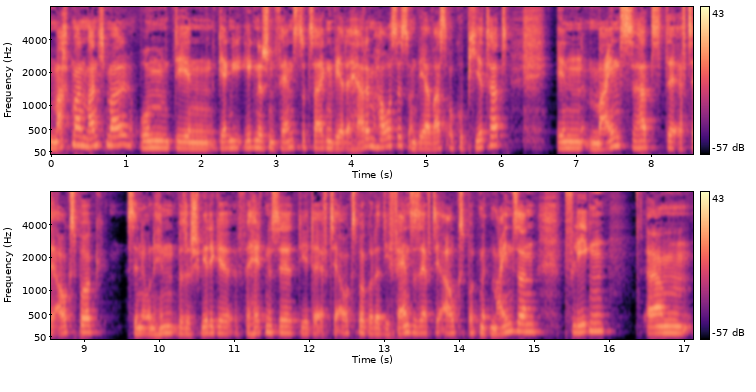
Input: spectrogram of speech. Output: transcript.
macht man manchmal, um den gegnerischen Fans zu zeigen, wer der Herr im Haus ist und wer was okkupiert hat. In Mainz hat der FC Augsburg sind ja ohnehin ein bisschen schwierige Verhältnisse, die der FC Augsburg oder die Fans des FC Augsburg mit Mainzern pflegen ähm,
